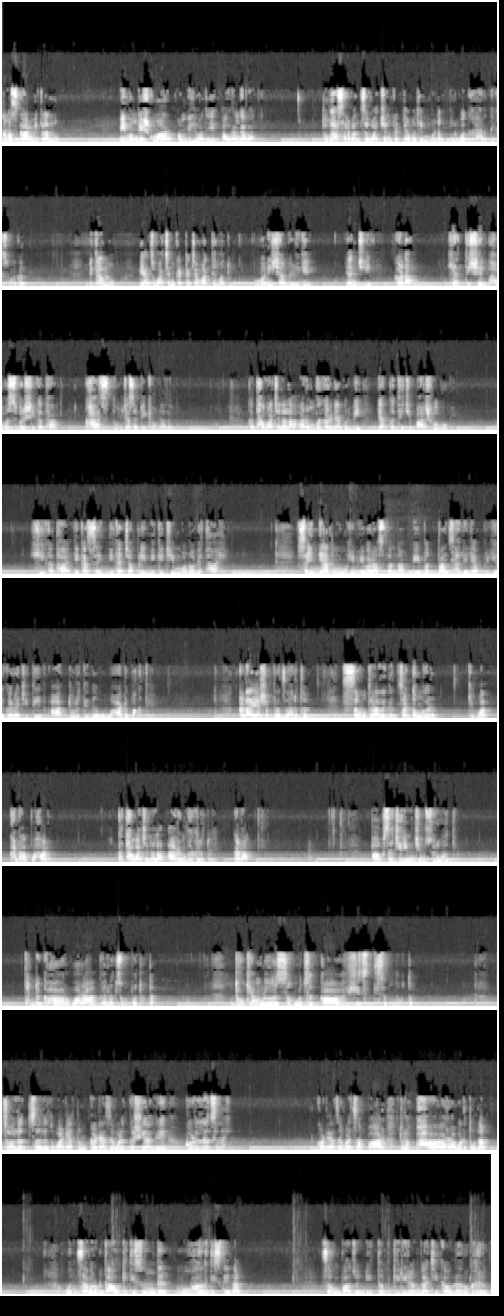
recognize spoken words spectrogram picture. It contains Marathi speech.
नमस्कार मित्रांनो मी मंगेश कुमार अंबिलवादे औरंगाबाद. तुम्हा सर्वांचं वाचन कट्ट्यामध्ये मनपूर्वक हार्दिक स्वागत. मित्रांनो मी आज वाचन कट्ट्याच्या माध्यमातून मनीषा बेळगे यांची कडा ही अतिशय भावस्पर्शी कथा खास तुमच्यासाठी घेऊन आलो कथा वाचनाला आरंभ करण्यापूर्वी या कथेची पार्श्वभूमी. ही कथा एका सैनिकाच्या प्रेमिकेची मनोव्यथा आहे. सैन्यात मोहिमेवर असताना बेपत्ता झालेल्या प्रियकराची ती आतुरतेनं वाट बघते. कडा या शब्दाचा अर्थ समुद्रालगतचा डोंगर किंवा खडा पहाड. कथा वाचनाला आरंभ करतोय कडा. पावसाची रिमझिम सुरू होती. थंडगार वारा अंगाला झोपत होता. धोक्यामुळं समोरचं काहीच दिसत नव्हतं. चालत चालत वाड्यातून कड्याजवळ कशी आले कळलंच नाही. कड्याजवळचा पार तुला फार आवडतो ना? उंचावरून गाव किती सुंदर मोहक दिसते ना? चहूबाजूंनी तपकिरी रंगाची कौलारू घर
